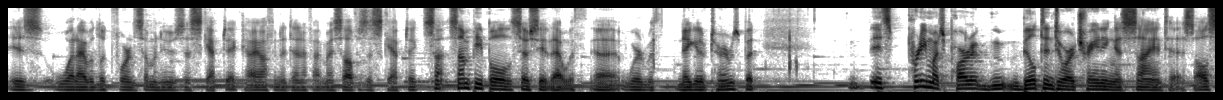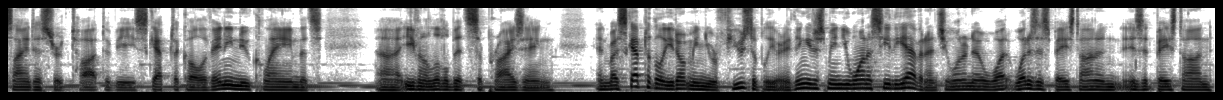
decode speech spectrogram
is what I would look for in someone who is a skeptic. I often identify myself as a skeptic. So, some people associate that with uh, word with negative terms, but it's pretty much part of built into our training as scientists. All scientists are taught to be skeptical of any new claim that's uh, even a little bit surprising. And by skeptical, you don't mean you refuse to believe anything. You just mean you want to see the evidence. You want to know what what is this based on, and is it based on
